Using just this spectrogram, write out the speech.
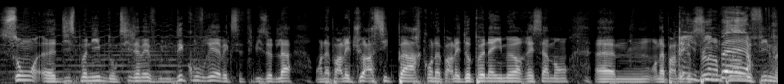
sont disponibles. Donc si jamais vous nous découvrez avec cet épisode-là, on a parlé de Jurassic Park, on a parlé d'Oppenheimer récemment, on a parlé de plein, de films,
